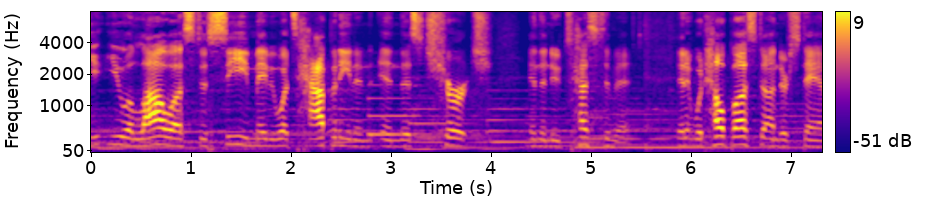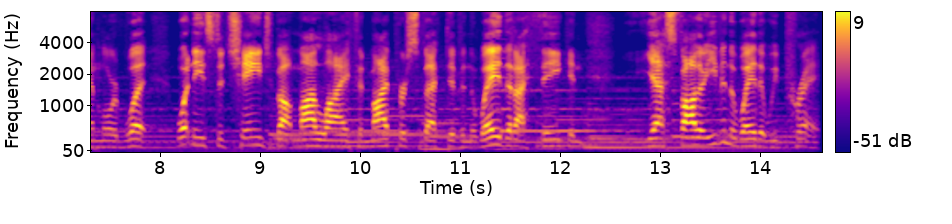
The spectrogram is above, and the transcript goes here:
you, you allow us to see maybe what's happening in, in this church in the New Testament. And it would help us to understand, Lord, what, what needs to change about my life and my perspective and the way that I think. And yes, Father, even the way that we pray.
